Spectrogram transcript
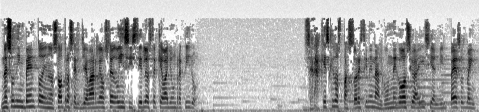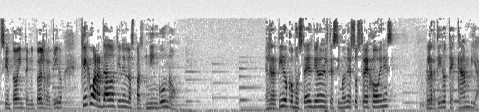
No es un invento de nosotros el llevarle a usted o insistirle a usted que vaya a un retiro. ¿Será que es que los pastores tienen algún negocio ahí, 100 mil pesos, 120 mil pesos el retiro? ¿Qué guardado tienen los pastores? Ninguno. El retiro, como ustedes vieron en el testimonio de estos tres jóvenes, el retiro te cambia.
